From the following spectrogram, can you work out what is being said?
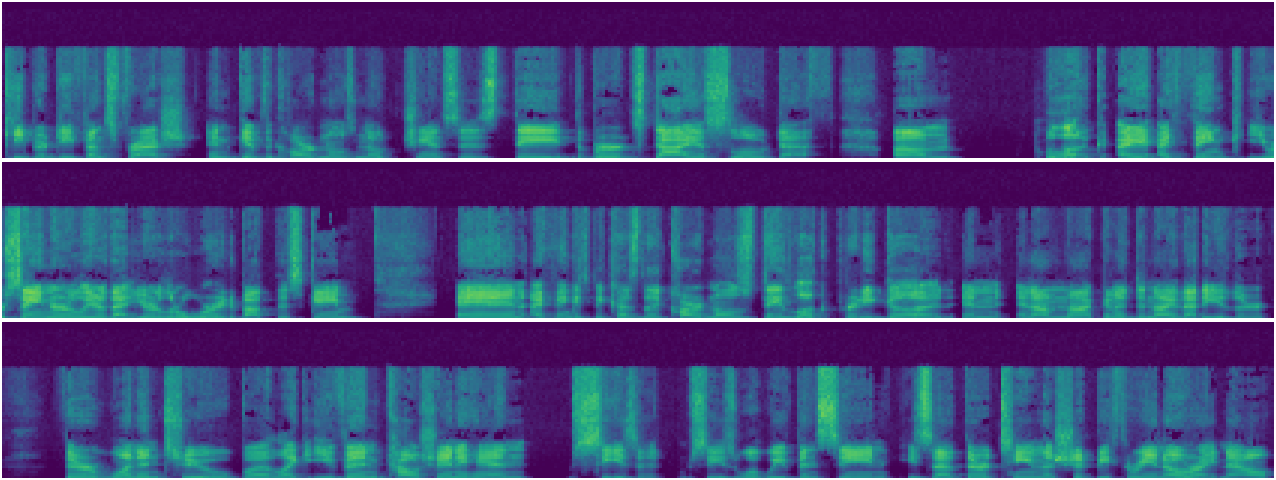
keep your defense fresh, and give the Cardinals no chances. They the birds die a slow death. Um, but look, I, I think you were saying earlier that you're a little worried about this game. And I think it's because the Cardinals, they look pretty good. And and I'm not gonna deny that either. They're one and two, but like even Kyle Shanahan sees it, sees what we've been seeing. He said they're a team that should be three and oh right now.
